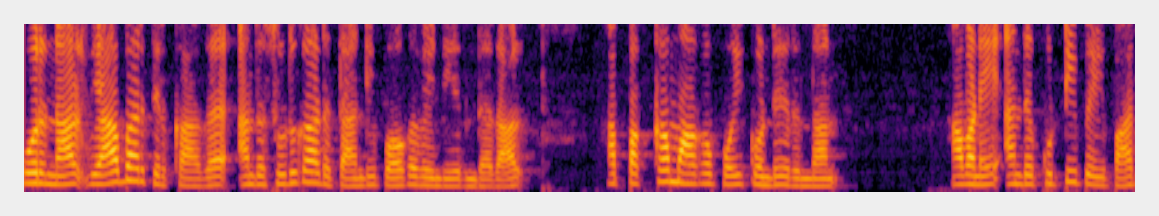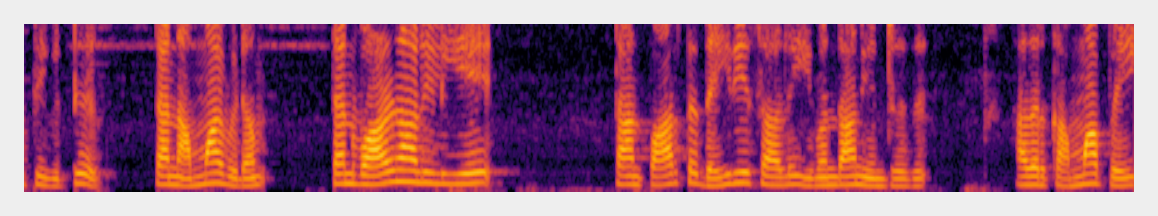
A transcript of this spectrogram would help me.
ஒரு நாள் வியாபாரத்திற்காக அந்த சுடுகாடு தாண்டி போக வேண்டியிருந்ததால் அப்பக்கமாக போய்கொண்டு இருந்தான். அவனை அந்த குட்டி பேய் பார்த்துவிட்டு தன் அம்மாவிடம் தன் வாழ்நாளிலேயே தான் பார்த்த தைரியசாலி இவன்தான் என்றது. அதற்கு அம்மா பேய்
